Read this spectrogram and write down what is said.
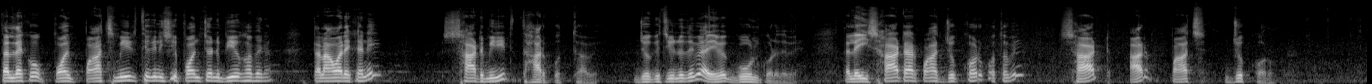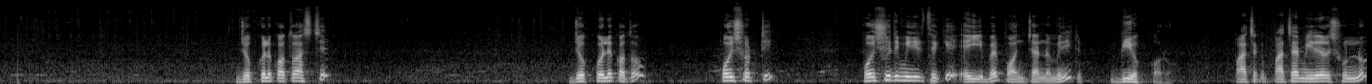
তাহলে দেখো পাঁচ মিনিট থেকে নিশ্চয়ই পঞ্চান্ন বিয়োগ হবে না। তাহলে আমার এখানে ষাট মিনিট ধার করতে হবে। যোগে চিহ্ন দেবে আর এভাবে গোল করে দেবে। তাহলে এই ষাট আর পাঁচ যোগ করো, কত হবে? ষাট আর পাঁচ যোগ করো। যোগ করলে কত আসছে? যোগ করলে কত? পঁয়ষট্টি পঁয়ষট্টি মিনিট থেকে এই এবার পঞ্চান্ন মিনিট বিয়োগ করো। পাঁচ পাঁচ মিনিট হলো শূন্য,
